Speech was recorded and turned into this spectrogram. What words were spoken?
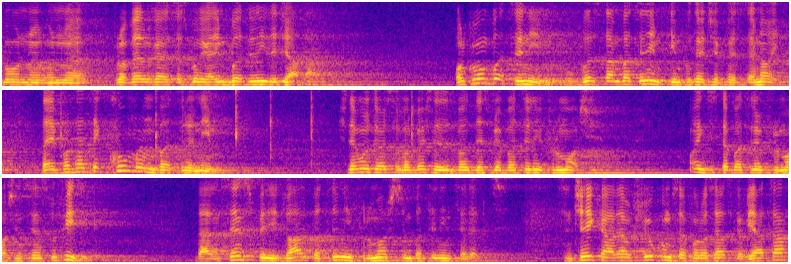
un, un, un proverb care se spune că e îmbătrânit degeaba. Oricum îmbătrânim, cu vârsta îmbătrânim, timpul trece peste noi. Dar important e cum îmbătrânim. Și de multe ori se vorbește despre bătrânii frumoși. Nu există bătrâni frumoși în sensul fizic. Dar în sens spiritual, bătrânii frumoși sunt bătrâni înțelepți. Sunt cei care au știut cum să folosească viața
